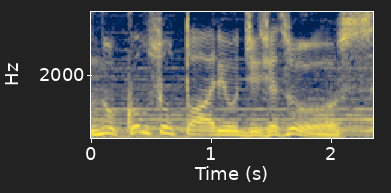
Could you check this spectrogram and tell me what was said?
no consultório de Jesus.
